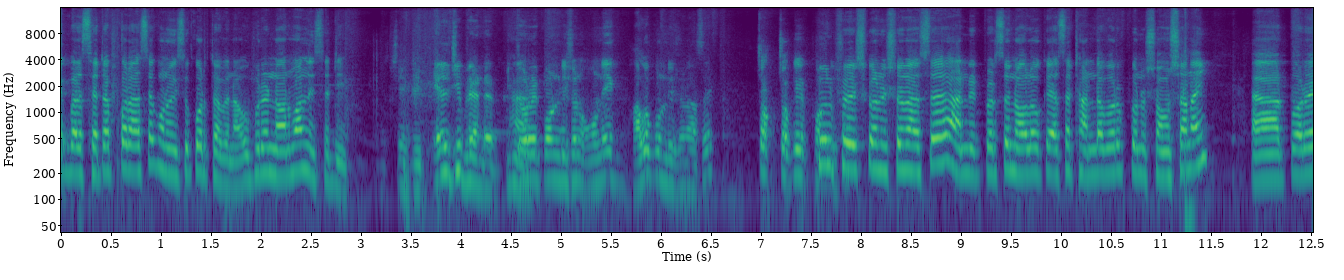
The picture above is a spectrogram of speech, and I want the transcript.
একবারে সেট আপ করা আছে কোনো কিছু করতে হবে না। উপরে নর্মাল নিচে ডিপ এলজি ব্র্যান্ডের। ভিতরের কন্ডিশন অনেক ভালো কন্ডিশন আছে। চকচকে ফুল ফ্রেশ কন্ডিশন আছে হান্ড্রেড পার্সেন্ট অল ওকে আছে ঠান্ডা বরফ কোনো সমস্যা নাই। তারপরে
